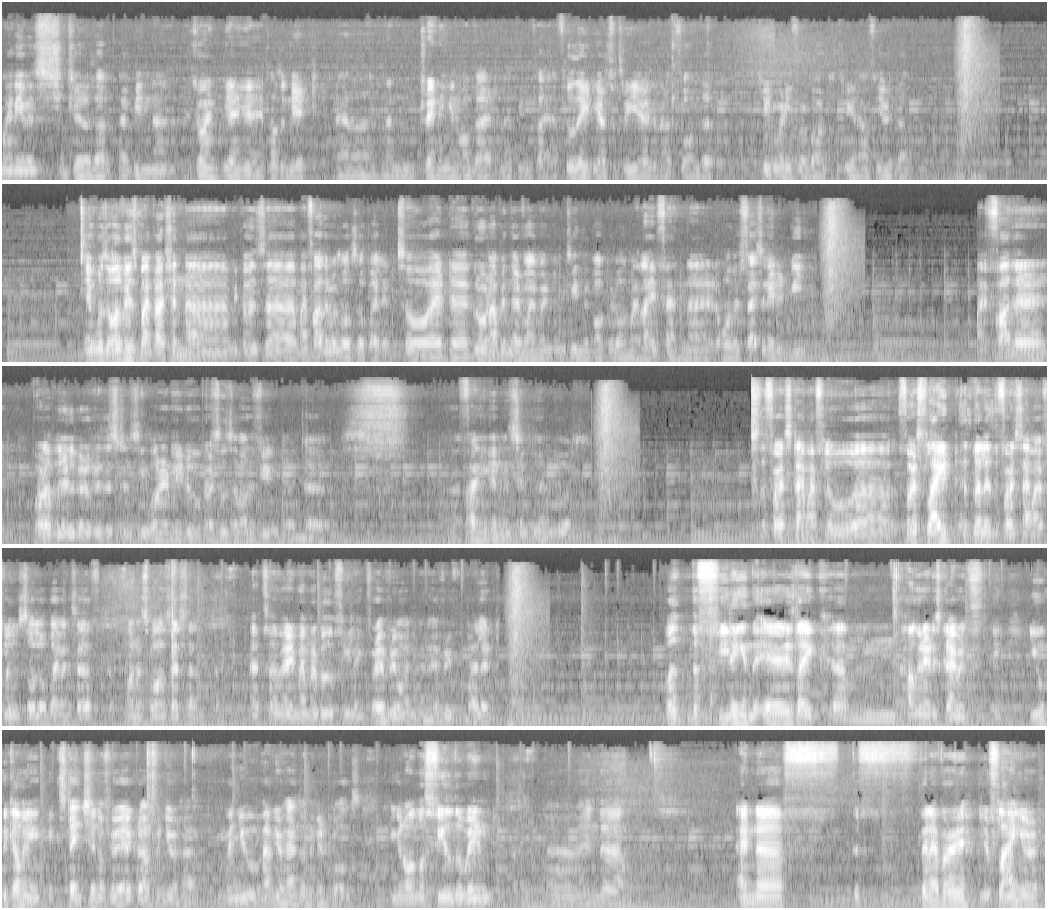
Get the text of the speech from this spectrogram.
My name is Shamsher Razzak. I've been uh, joined PIA in 2008 and uh, then training and all that. And I've been. I flew the ATRs for three years and I've flown the 320 for about three and a half years now. It was always my passion uh, because uh, my father was also a pilot. So I'd uh, grown up in the environment and seen the cockpit all my life, and uh, it always fascinated me. My father put up a little bit of resistance. He wanted me to pursue some other field, but uh, I finally convinced him to let me do it. It's the first time I flew, uh, first flight, as well as the first time I flew solo by myself on a small Cessna. That's a very memorable feeling for everyone, every pilot. Well, the feeling in the air is like, um, how can I describe it? Like you become an extension of your aircraft when you have when you have your hands on the controls. You can almost feel the wind, uh, and uh, and uh, the, whenever you're flying, you're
